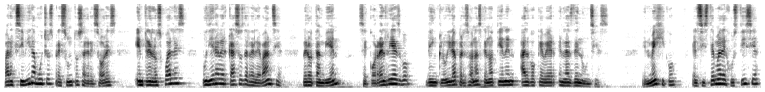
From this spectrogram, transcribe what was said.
para exhibir a muchos presuntos agresores, entre los cuales pudiera haber casos de relevancia, pero también se corre el riesgo de incluir a personas que no tienen algo que ver en las denuncias. En México, el sistema de justicia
